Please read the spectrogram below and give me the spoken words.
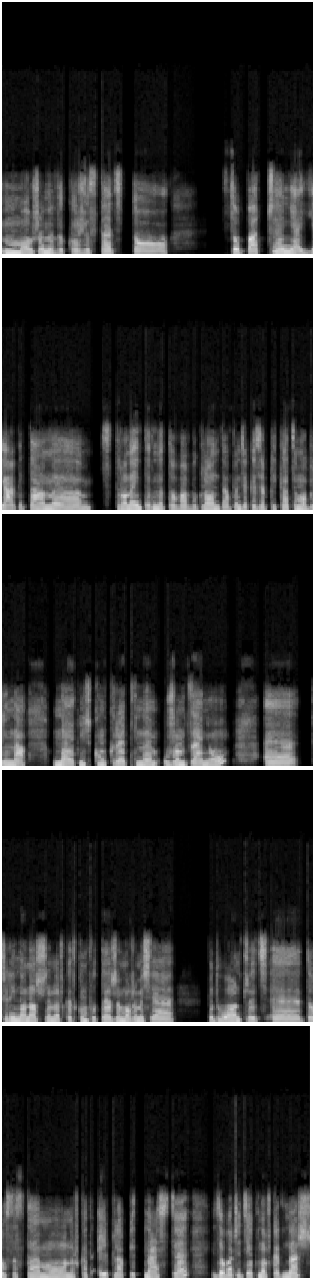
możemy wykorzystać do zobaczenia, jak dana strona internetowa wygląda, bądź jakaś aplikacja mobilna na jakimś konkretnym urządzeniu, e, czyli na naszym na przykład komputerze możemy się podłączyć e, do systemu na przykład Apple 15 i zobaczyć, jak na przykład nasz,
